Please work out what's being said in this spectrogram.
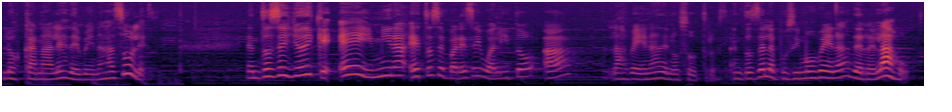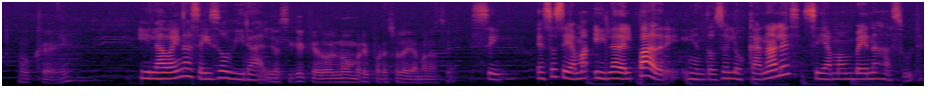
los canales de venas azules. Entonces yo dije, hey, mira, esto se parece igualito a las venas de nosotros. Entonces le pusimos venas de relajo. Ok. Y la vaina se hizo viral. Y así que quedó el nombre y por eso le llaman así. Sí, eso se llama Isla del Padre. Y entonces los canales se llaman venas azules.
